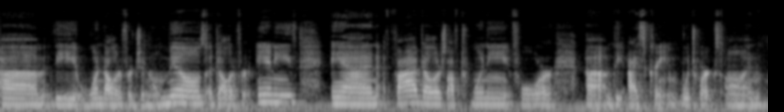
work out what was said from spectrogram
um, the $1 for General Mills, a dollar for Annie's, and $5 off 20 for um, the ice cream, which works on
